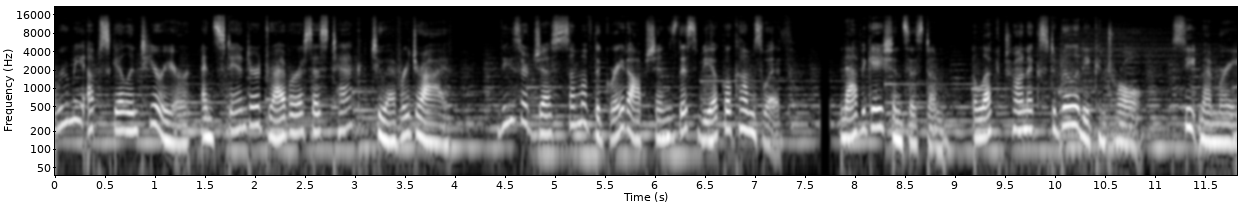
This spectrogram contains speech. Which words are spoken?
roomy upscale interior, and standard driver assist tech to every drive. These are just some of the great options this vehicle comes with. Navigation system, electronic stability control, seat memory,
